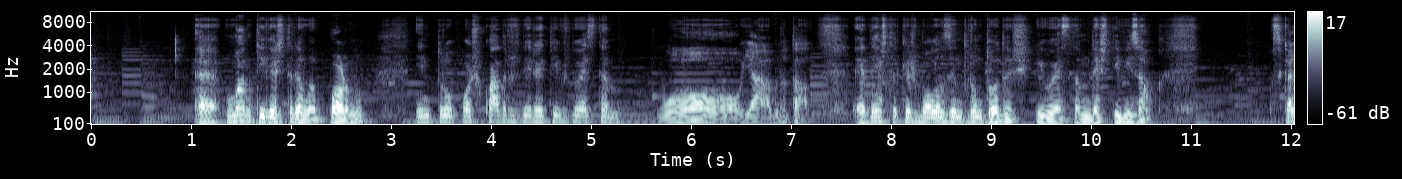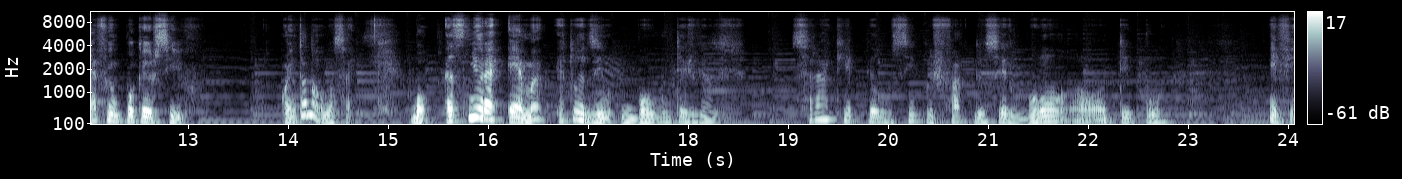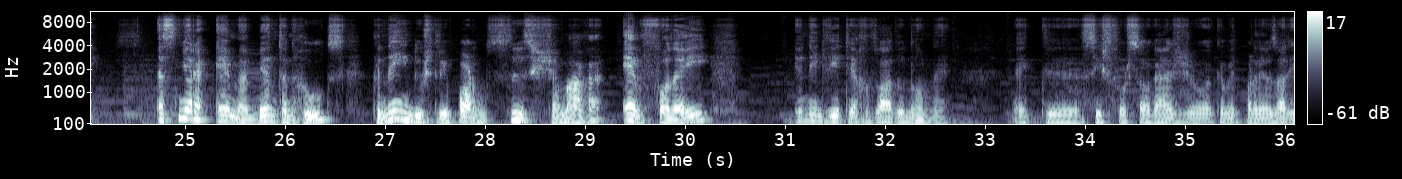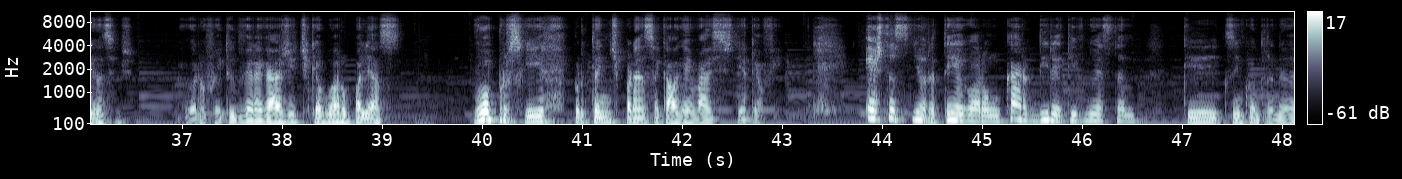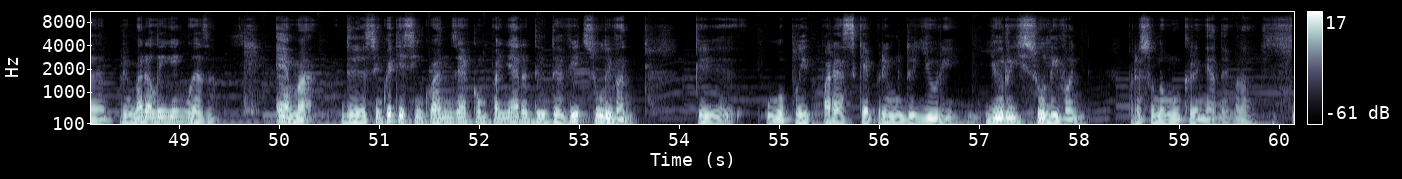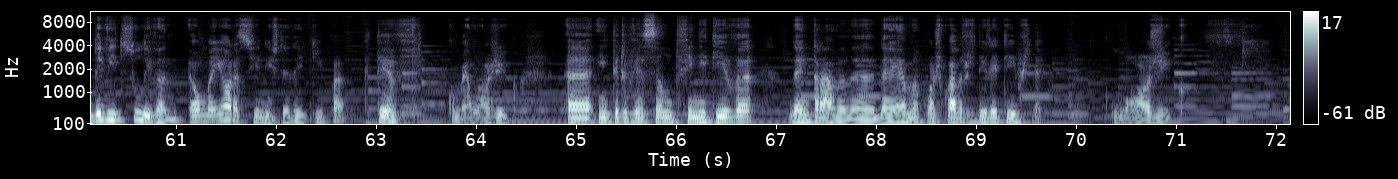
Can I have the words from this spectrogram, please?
Uh, uma antiga estrela porno entrou para os quadros diretivos do West Ham. Uou, yeah, brutal. É desta que as bolas entram todas e o West Ham desta divisão. Se calhar foi um pouco agressivo. Ou então não, não sei. Bom, a senhora Emma, eu estou a dizer bom muitas vezes. Será que é pelo simples facto de eu ser bom ou tipo. Enfim. A senhora Emma Benton Hughes, que na indústria porno se chamava Eve Fodey, eu nem devia ter revelado o nome, né? É que se isto for só gajo, eu acabei de perder as audiências. Agora foi tudo ver a gajo e descabelar o palhaço. Vou prosseguir porque tenho esperança que alguém vai assistir até ao fim. Esta senhora tem agora um cargo diretivo no West Ham, que, que se encontra na Primeira Liga Inglesa. Emma de 55 anos, é companheira de David Sullivan, que o apelido parece que é primo de Yuri. Yuri Sullivan. Parece um nome ucraniano, é verdade? David Sullivan é o maior acionista da equipa que teve, como é lógico, a intervenção definitiva da entrada da, da para os quadros diretivos. Né? Lógico.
